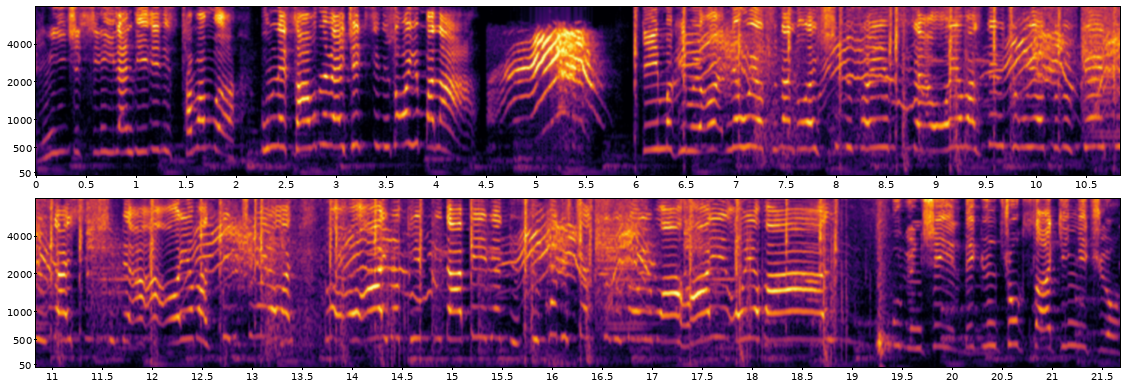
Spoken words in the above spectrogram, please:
beni iyice sinirlendirdiniz tamam mı? Bunun hesabını vereceksiniz oyun bana. Deyin bakayım Aa, ne uyuyorsun lan? Ulan şimdi sayayım size. Oyamaz ne biçim uyuyorsunuz? Göğsünüz dersin şimdi. Aa, oyamaz ne biçim uyuyorlar? O, ay bakayım bir daha benimle şehirde gün çok sakin geçiyor.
